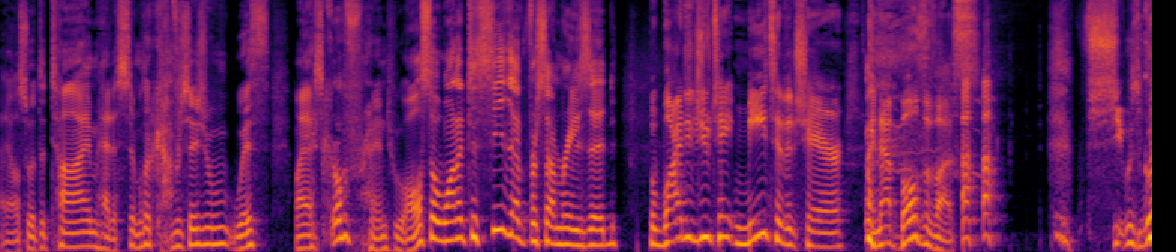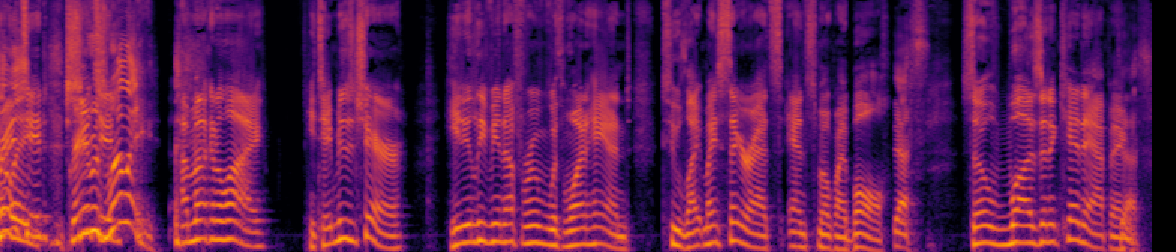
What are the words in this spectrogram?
I also at the time had a similar conversation with my ex-girlfriend who also wanted to see them for some reason. But why did you take me to the chair and not both of us? She was willing. Granted- she was willing. I'm not gonna lie. He take me to the chair. He didn't leave me enough room with one hand to light my cigarettes and smoke my bowl. Yes. So it wasn't a kidnapping. Yes.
